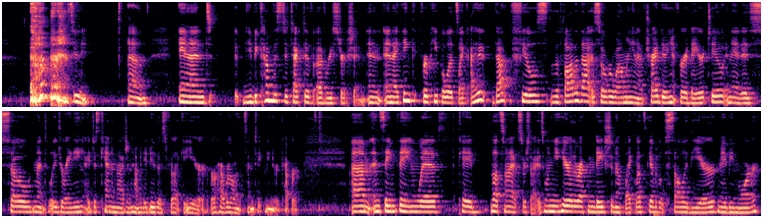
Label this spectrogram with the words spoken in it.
Excuse me. Um, and you become this detective of restriction. And and i think for people it's like i that feels the thought of that is so overwhelming and i've tried doing it for a day or two and it is so mentally draining. I just can't imagine having to do this for like a year or however long it's going to take me to recover. Um, and same thing with okay let's not exercise. When you hear the recommendation of like let's give it a solid year maybe more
